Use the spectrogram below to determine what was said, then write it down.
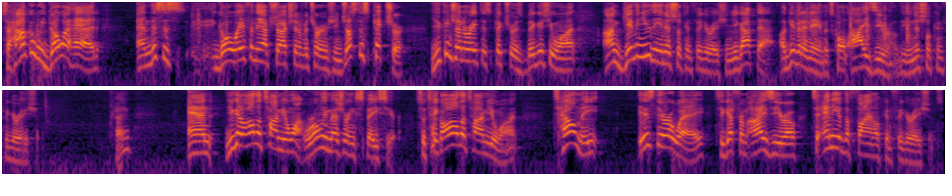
So how can we go ahead, and this is, go away from the abstraction of a Turing machine, just this picture. You can generate this picture as big as you want. I'm giving you the initial configuration. You got that. I'll give it a name. It's called I0, the initial configuration. Okay? And you get all the time you want. We're only measuring space here. So take all the time you want. Tell me, is there a way to get from I0 to any of the final configurations,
